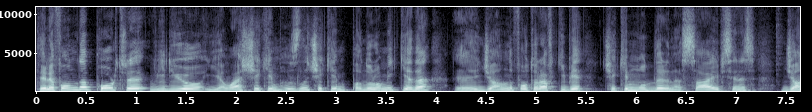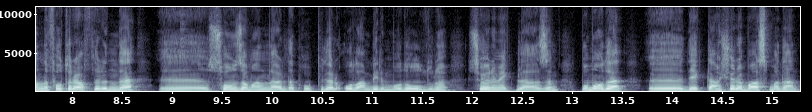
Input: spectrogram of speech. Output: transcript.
Telefonda portre, video, yavaş çekim, hızlı çekim, panoramik ya da e, canlı fotoğraf gibi çekim modlarına sahipseniz canlı fotoğrafların da e, son zamanlarda popüler olan bir mod olduğunu söylemek lazım. Bu moda e, deklanşöre basmadan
